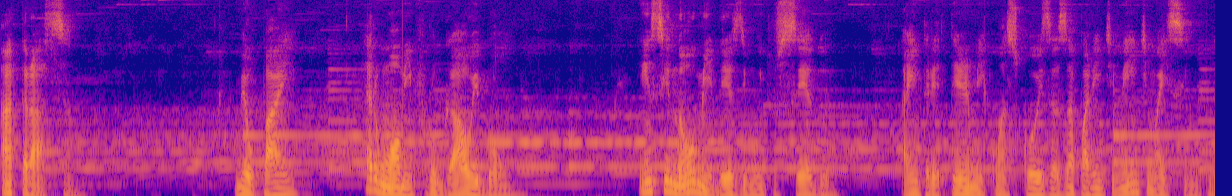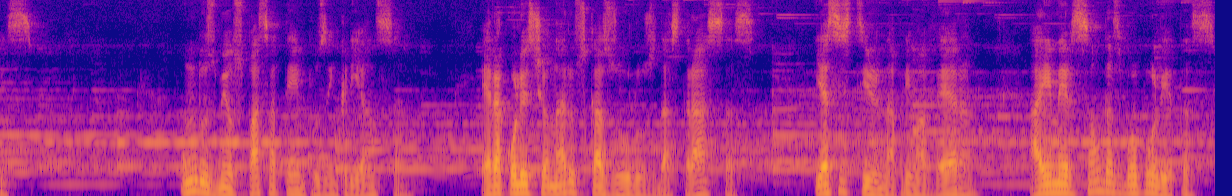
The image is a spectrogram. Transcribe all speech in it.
A traça. Meu pai era um homem frugal e bom. Ensinou-me desde muito cedo a entreter-me com as coisas aparentemente mais simples. Um dos meus passatempos em criança era colecionar os casulos das traças e assistir na primavera à emersão das borboletas,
